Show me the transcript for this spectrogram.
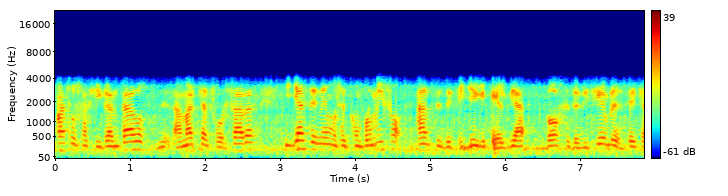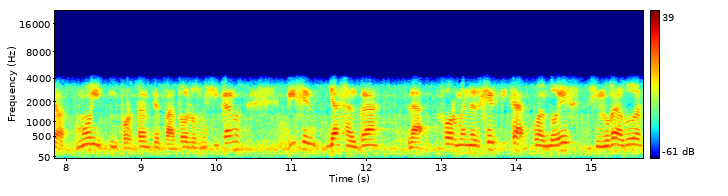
pasos agigantados, a marchas forzadas, y ya tenemos el compromiso antes de que llegue el día 12 de diciembre, fecha muy importante para todos los mexicanos. Dicen ya saldrá la forma energética cuando es, sin lugar a dudas,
